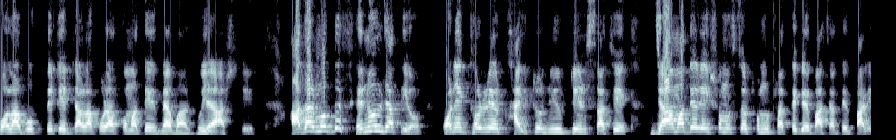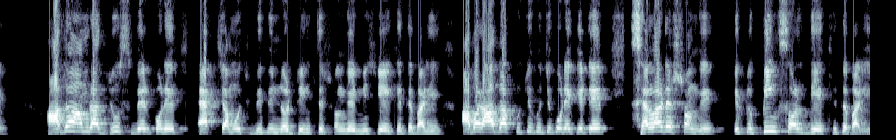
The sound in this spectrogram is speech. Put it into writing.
গলা, বুক, পেটের জ্বালা পোড়া কমাতে ব্যবহার হয়ে আসছে। আদার মধ্যে ফেনল জাতীয় অনেক ধরনের ফাইটো নিউট্রিয়েন্টস আছে যা আমাদের এই সমস্ত সমস্যার থেকে বাঁচাতে পারে। আদা আমরা জুস বের করে এক চামচ বিভিন্ন ড্রিঙ্কসের সঙ্গে মিশিয়ে খেতে পারি। আবার আদা কুচি কুচি করে কেটে স্যালাডের সঙ্গে একটু পিঙ্ক সল্ট দিয়ে খেতে পারি।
